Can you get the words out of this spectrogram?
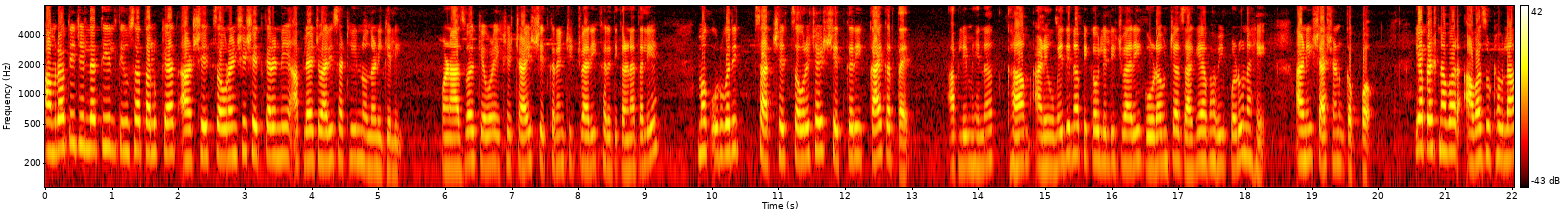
अमरावती जिल्ह्यातील तिवसा तालुक्यात आठशे चौऱ्याऐंशी शेतकऱ्यांनी आपल्या ज्वारीसाठी नोंदणी केली. पण आजवर केवळ एकशे चाळीस शेतकऱ्यांची ज्वारी खरेदी करण्यात आली आहे. मग उर्वरित सातशे चौवेचाळीस शेतकरी काय करतायत? आपली मेहनत घाम आणि उमेदीनं पिकवलेली ज्वारी गोडाऊनच्या जागेअभावी पडून आहे आणि शासन गप्प. या प्रश्नावर आवाज उठवला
